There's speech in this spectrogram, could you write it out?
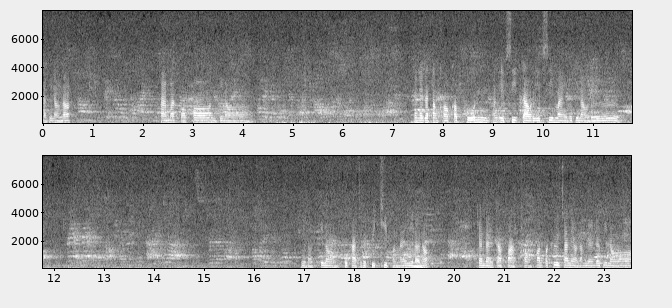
นะพี่น้องเนาะ พามาขอพรพี่น้องยังไงก็ต้องขอขอบคุณทั้ง FC เก่าและ FC ใหม่ด้วยพี่น้องเด้อนี่ละพี่น้องผู้ขาจะได้ปิดคลิปข้างในนี่แล้วเนาะยังไงกับฝากช่องพ่อนประคือชาแนลน้ำแดงเด้อพี่น้อง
